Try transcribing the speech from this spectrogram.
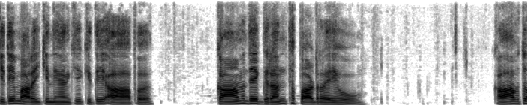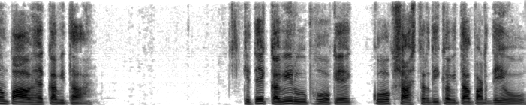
ਕਿਤੇ ਮਹਾਰਾਜ ਕਹਿੰਦੇ ਹਨ ਕਿ ਕਿਤੇ ਆਪ ਕਾਮ ਦੇ ਗ੍ਰੰਥ ਪੜ ਰਹੇ ਹੋ, ਕਾਵ ਤੋਂ ਭਾਵ ਹੈ ਕਵਿਤਾ। ਕਿਤੇ ਕਵੀ ਰੂਪ ਹੋ ਕੇ ਕੋਕ ਸ਼ਾਸਤਰ ਦੀ ਕਵਿਤਾ ਪੜ੍ਹਦੇ ਹੋ,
